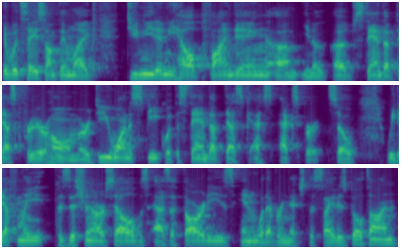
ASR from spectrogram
it would say something like, "Do you need any help finding, um, you know, a stand-up desk for your home, or do you want to speak with a stand-up desk ex- expert?" So we definitely position ourselves as authorities in whatever niche the site is built on,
